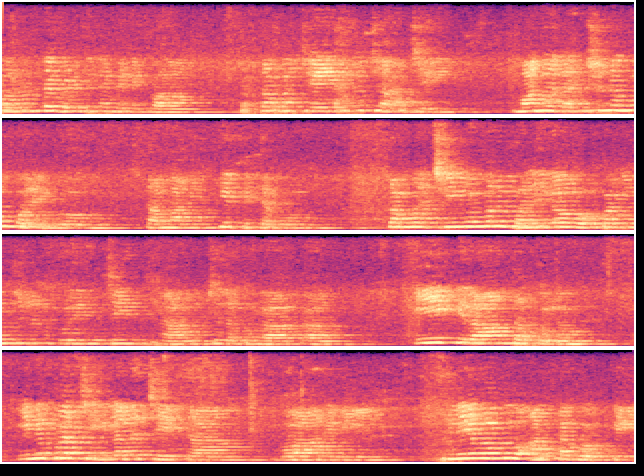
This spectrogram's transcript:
పరుండబెట్టిన వెనుక తమ చేతులు చాచి మన రక్షణము కొరకు తమ నిత్య పితకు తమ జీవమును బలిగా ఉపయోగించడం గురించి ధ్యానించదముగాక ఈ కిరాతకులు ఇనుప చీలల చేత వారిని శిలువకు అంటగొట్టి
